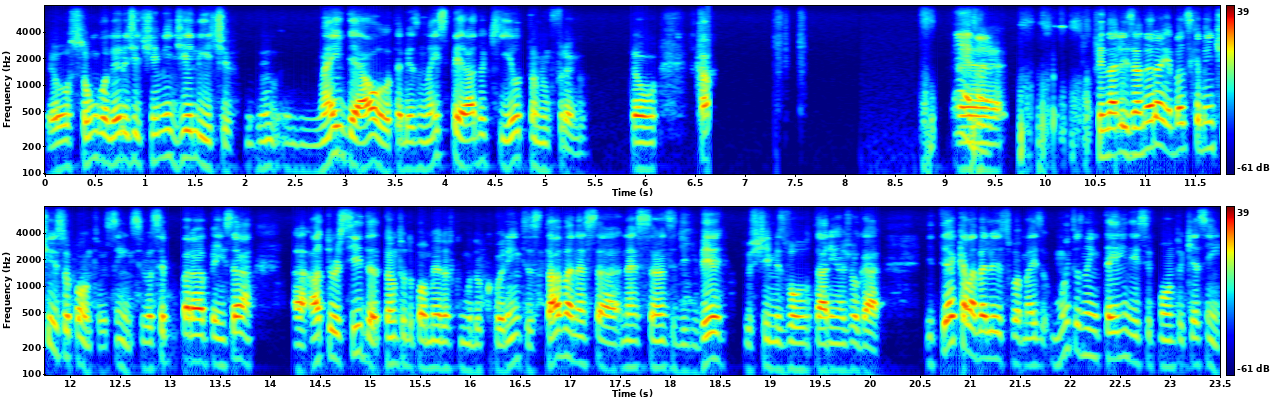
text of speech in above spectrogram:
eu sou um goleiro de time de elite. Não é ideal, até mesmo não é esperado que eu tome um frango. Então, É, mano. é, finalizando, era basicamente isso o ponto. Assim, se você parar pra pensar, a, a torcida, tanto do Palmeiras como do Corinthians, estava nessa, nessa ânsia de ver os times voltarem a jogar. E ter aquela velha desculpa, mas muitos não entendem esse ponto que, assim,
